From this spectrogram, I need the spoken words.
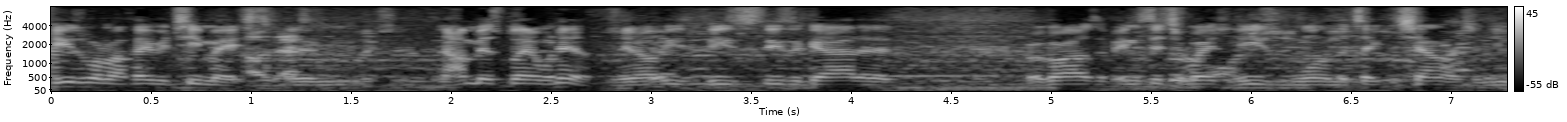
he's one of my favorite teammates. Oh, and I miss playing with him. You know, he's he's, he's a guy that, regardless of any situation, he's willing to take the challenge, and he,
